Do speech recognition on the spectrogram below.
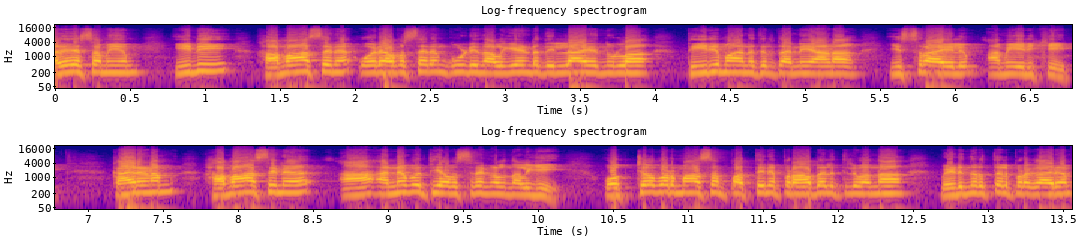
അതേസമയം ഇനി ഹമാസിന് ഒരവസരം കൂടി നൽകേണ്ടതില്ല എന്നുള്ള തീരുമാനത്തിൽ തന്നെയാണ് ഇസ്രായേലും അമേരിക്കയും. കാരണം ഹമാസിന് അനവധി അവസരങ്ങൾ നൽകി. ഒക്ടോബർ മാസം പത്തിന് പ്രാബല്യത്തിൽ വന്ന വെടിനിർത്തൽ പ്രകാരം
